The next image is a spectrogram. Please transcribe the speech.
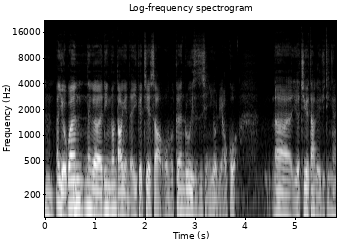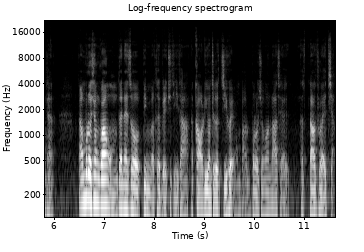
嗯，那有关那个林岭东导演的一个介绍，我们跟路易斯之前也有聊过，那有机会大家可以去听看看。那《目露凶光》我们在那时候并没有特别去提它，那刚好利用这个机会，我们把《目露凶光》拿起来拿出来讲。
